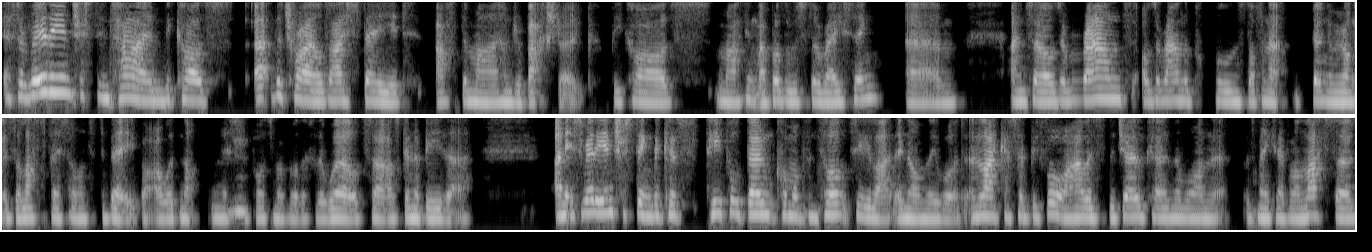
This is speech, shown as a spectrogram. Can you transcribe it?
it's a really interesting time because at the trials I stayed after my hundred backstroke because my I think my brother was still racing. Um, and so I was around, I was around the pool and stuff. And that, don't get me wrong, it's the last place I wanted to be, but I would not miss mm. supporting my brother for the world. So I was going to be there. And it's really interesting because people don't come up and talk to you like they normally would. And like I said before, I was the joker and the one that was making everyone laugh. So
